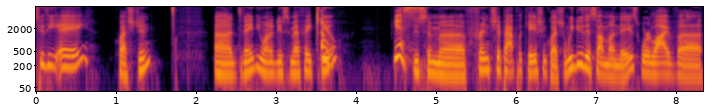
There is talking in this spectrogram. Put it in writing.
to the A question, uh, Danae, do you want to do some FAQ? do yes. Do some uh, friendship application question. We do this on Mondays. We're live uh,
